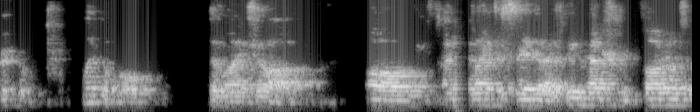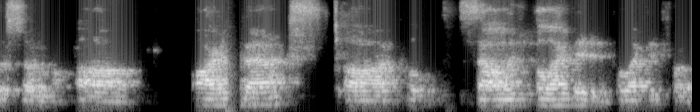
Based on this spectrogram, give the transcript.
applicable to my job. Um, I'd like to say that I do have some photos of some, uh, artifacts, uh, salvage collected and collected from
